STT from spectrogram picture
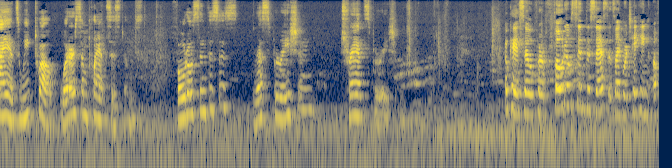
Science Week 12. What are some plant systems? Photosynthesis, respiration, transpiration. Okay, so for photosynthesis, it's like we're taking a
